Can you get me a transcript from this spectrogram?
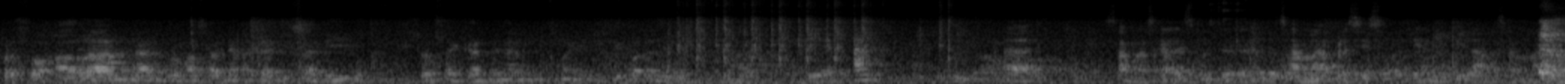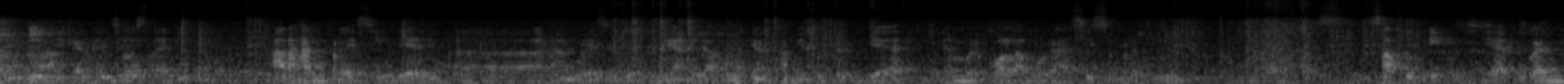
persoalan dan permasalahan yang ada bisa diselesaikan dengan baik. Eh, sama sekali seperti sama persis seperti yang dibilang sama Pak Kemensos tadi. Arahan Presiden, eh, arahan Presiden ini adalah agar kami bekerja dan berkolaborasi seperti eh, satu tim, ya, bukan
